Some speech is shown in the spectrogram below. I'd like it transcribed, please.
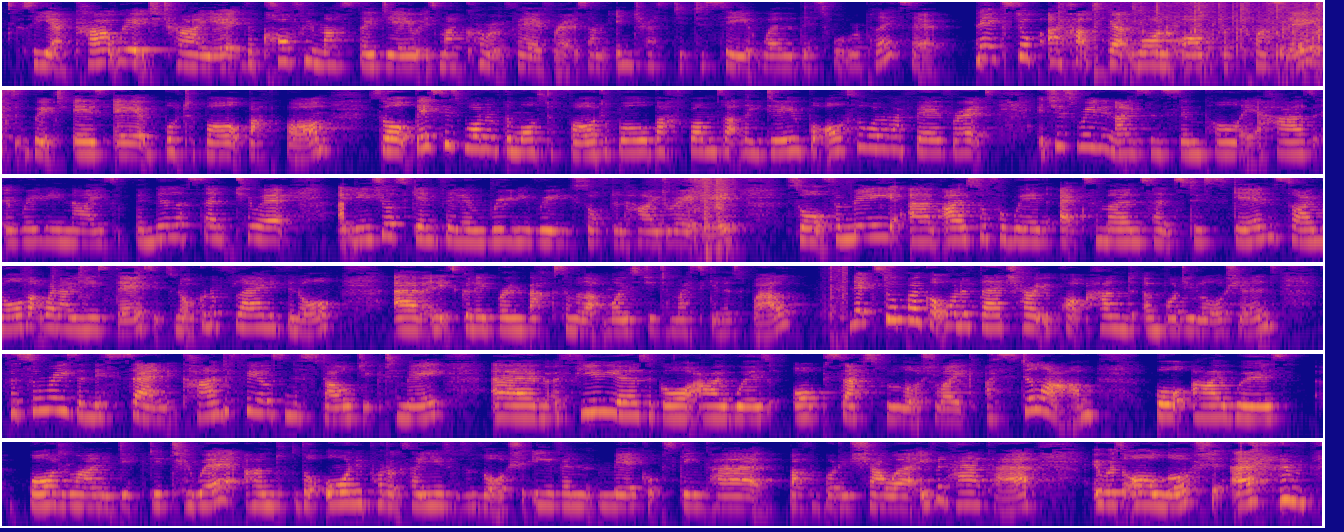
So yeah, can't wait to try it. The coffee mask they do is my current favourite, so I'm interested to see whether this will replace it. Next up, I had to get one of the classics, which is a Butterball Bath Bomb. So this is one of the most affordable bath bombs that they do, but also one of my favourites. It's just really nice and simple. It has a really nice vanilla scent to it. It leaves your skin feeling really, really soft and hydrated. So for me, um, I suffer with eczema and sensitive skin. So I know that when I use this, it's not going to flare anything up um, and it's going to bring back some of that moisture to my skin as well. Next up, I got one of their Charity Pot hand and body lotions. For some reason, this scent kind of feels nostalgic to me. Um, a few years ago, I was obsessed with Lush. Like, I still am, but I was borderline addicted to it and the only products I used was Lush, even makeup, skincare, bath and body shower, even hair care, it was all Lush. Um,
